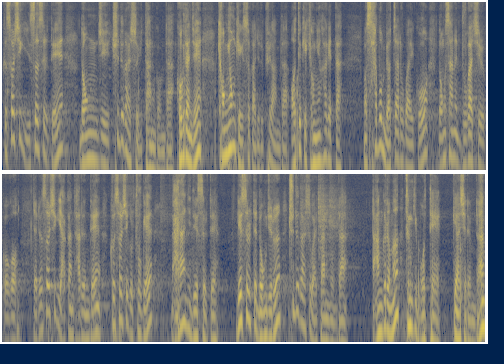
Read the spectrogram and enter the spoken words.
그 서식이 있었을 때 농지 취득할 수 있다는 겁니다. 거기다 이제 경영 계획서까지도 필요합니다. 어떻게 경영하겠다. 뭐 사분 몇 자루가 있고 농사는 누가 지을 거고 이런 서식이 약간 다른데 그 서식을 두 개 나란히 냈을 때 냈을 때 농지를 취득할 수가 있다는 겁니다. 안 그러면 등기 못해. 깨 하셔야 됩니다.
